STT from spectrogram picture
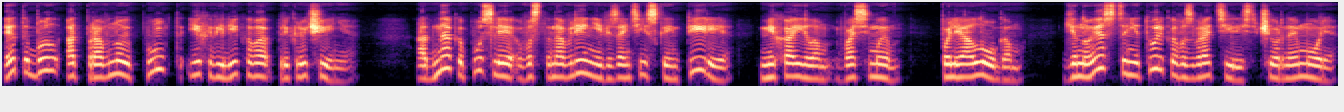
Это был отправной пункт их великого приключения. Однако после восстановления Византийской империи Михаилом VIII палеологом, генуэзцы не только возвратились в Черное море,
